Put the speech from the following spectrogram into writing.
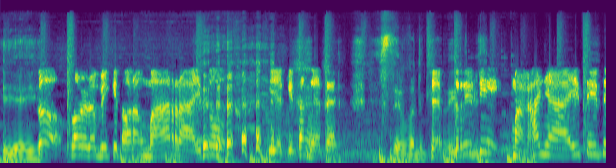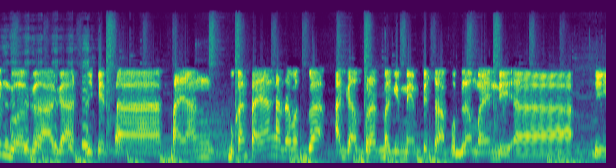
Iya, iya. lo kalau udah bikin orang marah itu ya kita ngeliatnya Stephen Steph Curry. Curry sih makanya itu itu gue agak agak sedikit eh, sayang bukan sayang tapi gue agak berat bagi Memphis apabila main di eh, di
